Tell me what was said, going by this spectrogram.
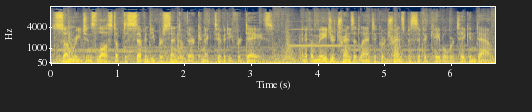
Some regions lost up to 70% of their connectivity for days, and if a major transatlantic or trans-Pacific cable were taken down,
